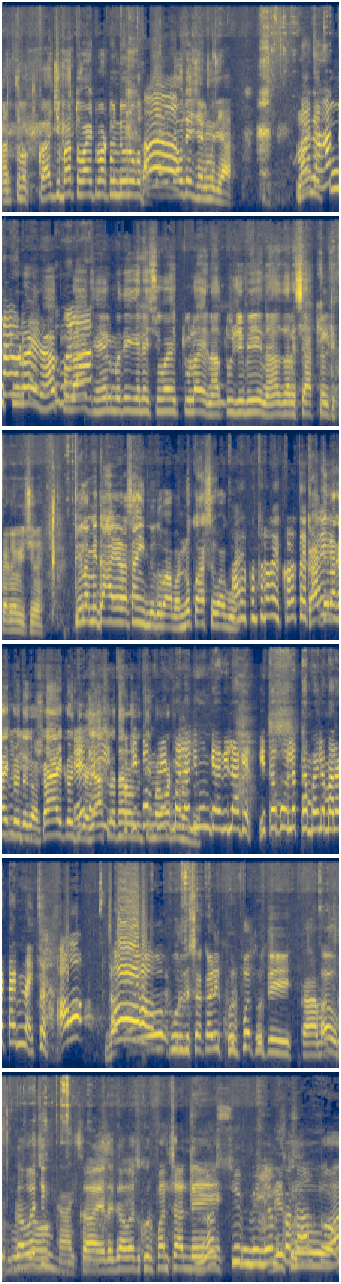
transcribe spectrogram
आणि ते बघ अजिबात वाईट वाटून देऊ नको. जाऊ दे जेलमध्ये हा. नाही माझा ना हक्क तू काय तुला आहे? ना तुला तुम्हाला- जेलमध्ये गेल्याशिवाय तुला आहे ना तुझी बी ना जराशी अक्कल ठिकाणी व्हायची नाही. तिला मी दहा वेळा सांगितलं होतं बाबा नको असं वागू. अरे पण तुला काही कळतंय काय तुला काय कळतं का? काय कळतं का? हे असलं ठरवलं ती मला लिहून घ्यावी लागेल. इथं बोलत थांबायला मला टाइम नाही. चल. अहो पूर्वी सकाळी खुरपत होती. काय म्हणतो अहो, तू? गव्हाची काय काय आता गव्हाचं खुरपान चाललंय. नशीब मी नेमकं लेकरू, चालतो. हा?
